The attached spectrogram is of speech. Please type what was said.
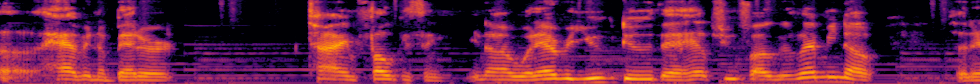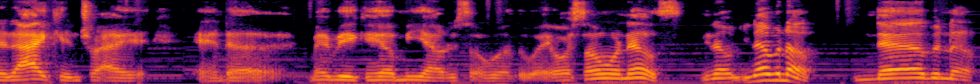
uh, having a better time focusing. You know, whatever you do that helps you focus, let me know so that I can try it and uh, maybe it can help me out in some other way or someone else. You know, you never know. Never know.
